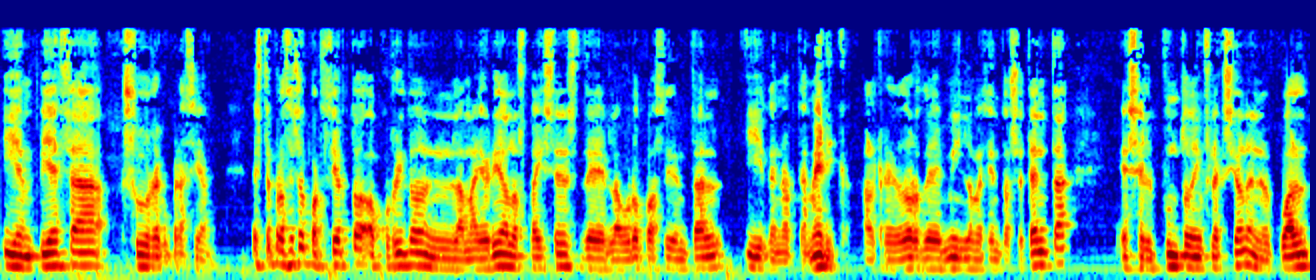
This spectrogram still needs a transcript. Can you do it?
y empieza su recuperación. Este proceso, por cierto, ha ocurrido en la mayoría de los países de la Europa Occidental y de Norteamérica. Alrededor de 1970 es el punto de inflexión en el cual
